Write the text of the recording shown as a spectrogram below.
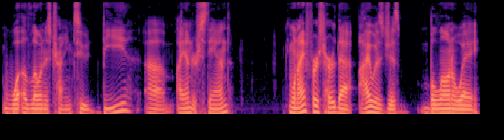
what alone is trying to be, um, I understand. When I first heard that, I was just blown away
